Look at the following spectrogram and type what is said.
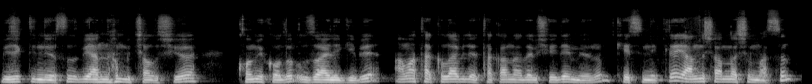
Müzik dinliyorsunuz bir yandan mı çalışıyor? Komik olur uzaylı gibi ama takılabilir. Takanlarda bir şey demiyorum. Kesinlikle yanlış anlaşılmasın.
